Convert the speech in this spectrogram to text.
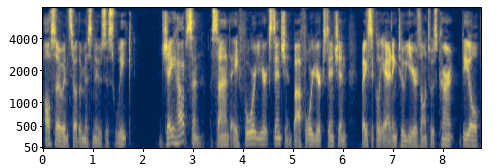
Also in Southern Miss news this week, Jay Hopson signed a four-year extension. By four-year extension, basically adding two years onto his current deal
